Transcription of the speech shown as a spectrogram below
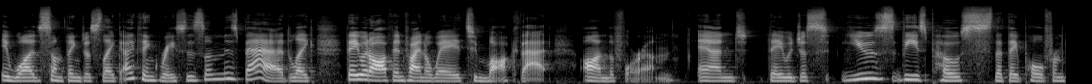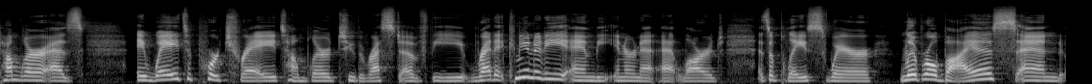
it was something just like, I think racism is bad. Like, they would often find a way to mock that on the forum. And they would just use these posts that they pull from Tumblr as a way to portray Tumblr to the rest of the Reddit community and the internet at large as a place where liberal bias and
